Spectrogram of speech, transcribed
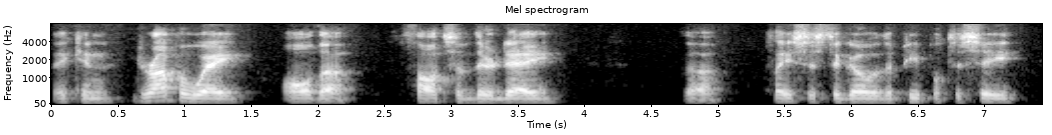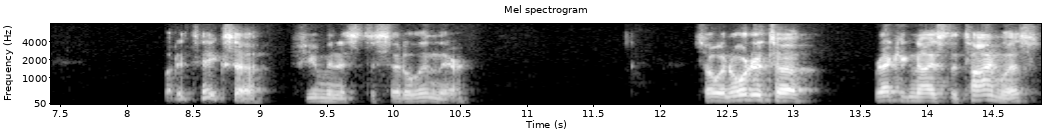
they can drop away all the thoughts of their day the places to go, the people to see. But it takes a few minutes to settle in there. So, in order to recognize the timeless,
